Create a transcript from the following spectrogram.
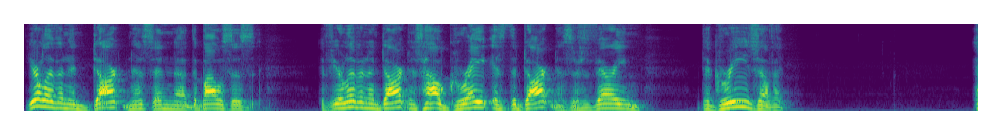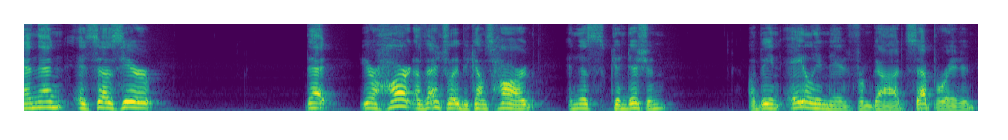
you're living in darkness. And uh, the Bible says, if you're living in darkness, how great is the darkness? There's varying degrees of it. And then it says here that your heart eventually becomes hard in this condition of being alienated from God, separated.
